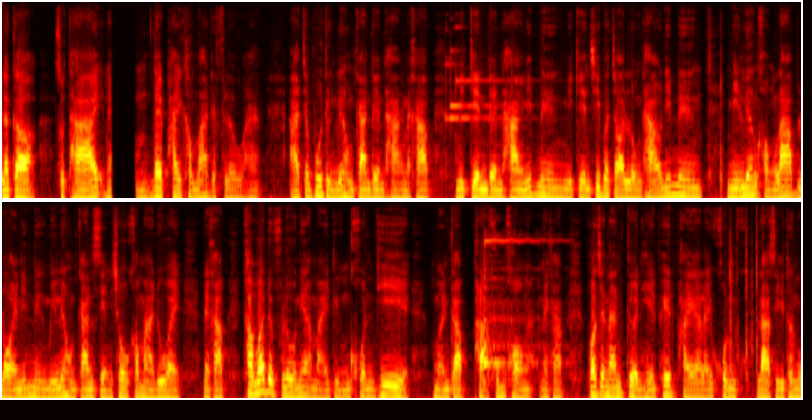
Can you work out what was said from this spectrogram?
แล้วก็สุดท้ายนะผมได้ไพ่คำว่า the flow ฮะอาจจะพูดถึงเรื่องของการเดินทางนะครับ มีเกณฑ์เดินทางนิดนึง มีเกณฑ์ชีพจรลงเท้านิดนึง มีเรื่องของลาบลอยนิดนึง มีเรื่องของการเสี่ยงโชคเข้ามาด้วยนะครับคำว่า the flow เนี่ยหมายถึงคนที่เหมือนกับพระคุ้มครองอะนะครับ เพราะฉะนั้นเกิดเหตุเพศภัยอะไรคนราศีธนู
